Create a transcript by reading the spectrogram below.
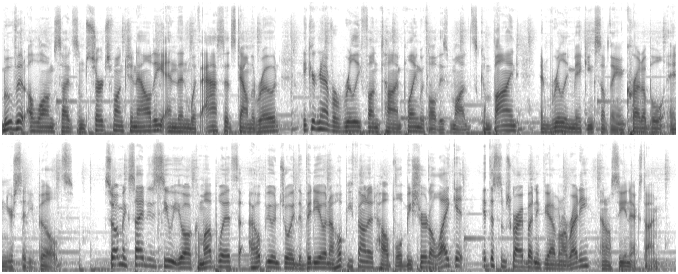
Move it alongside some search functionality and then with assets down the road, I think you're going to have a really fun time playing with all these mods combined and really making something incredible in your city builds. So I'm excited to see what you all come up with. I hope you enjoyed the video and I hope you found it helpful. Be sure to like it, hit the subscribe button if you haven't already, and I'll see you next time.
